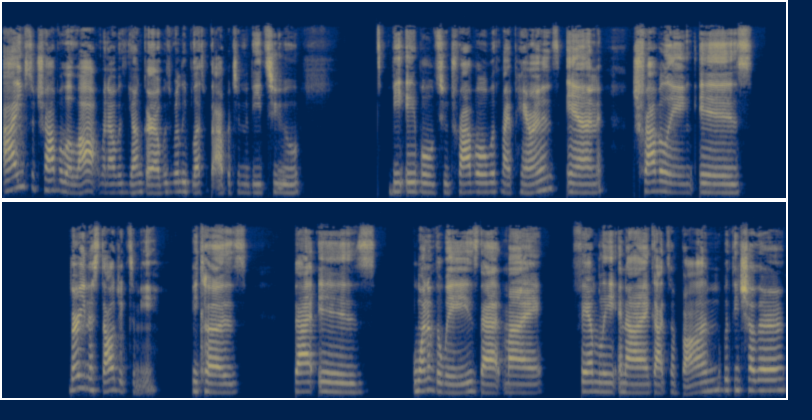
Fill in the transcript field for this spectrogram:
I used to travel a lot when I was younger. I was really blessed with the opportunity to be able to travel with my parents and traveling is very nostalgic to me because that is one of the ways that my family and I got to bond with each other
